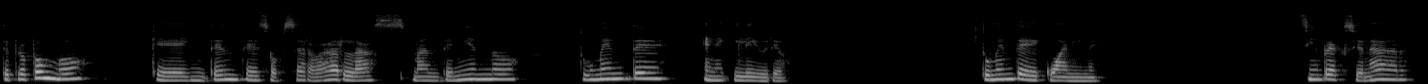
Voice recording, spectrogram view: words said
Te propongo que intentes observarlas manteniendo tu mente en equilibrio tu mente ecuánime, sin reaccionar,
